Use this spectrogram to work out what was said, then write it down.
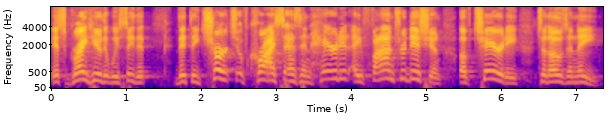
It's great here that we see that, that the church of Christ has inherited a fine tradition of charity to those in need.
